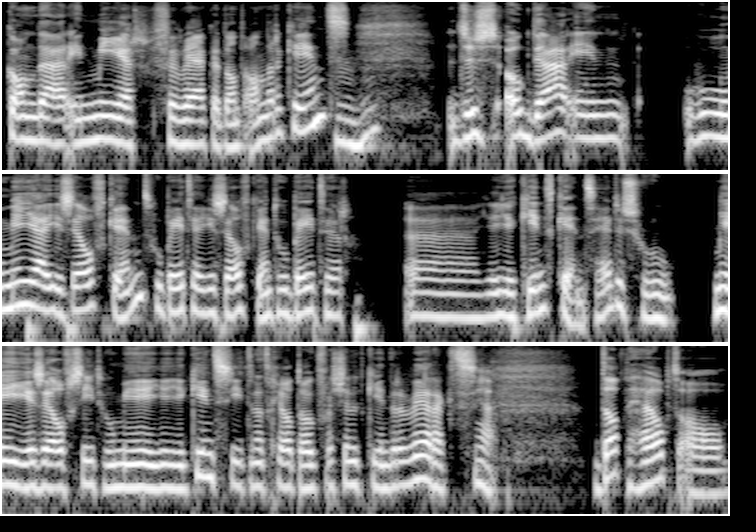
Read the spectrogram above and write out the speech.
kan daarin meer verwerken dan het andere kind. Mm -hmm. Dus ook daarin, hoe meer jij jezelf kent, hoe beter jij jezelf kent, hoe beter uh, je je kind kent. Hè? Dus hoe meer je jezelf ziet, hoe meer je je kind ziet. En dat geldt ook voor als je met kinderen werkt. Ja. Dat helpt al.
